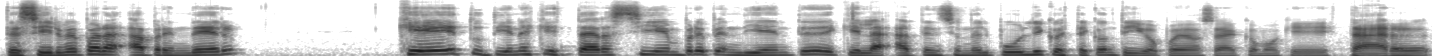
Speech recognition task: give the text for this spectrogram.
te sirve para aprender que tú tienes que estar siempre pendiente de que la atención del público esté contigo, pues, o sea, como que estar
